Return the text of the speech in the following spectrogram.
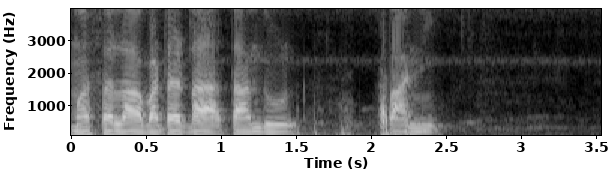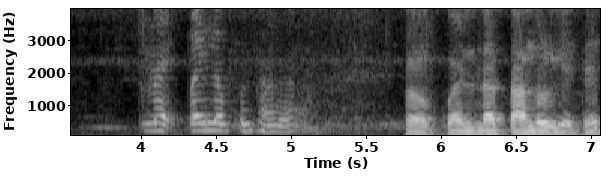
मसाला बटाटा तांदूळ पाणी. नाही पहिला पण सांगा अ, पहिल्यांदा तांदूळ घेतात.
